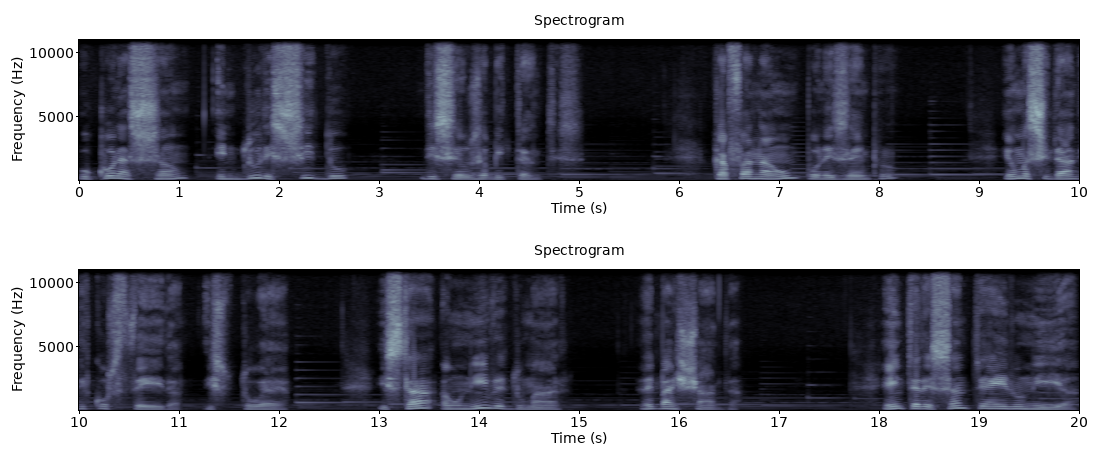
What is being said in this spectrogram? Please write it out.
o coração endurecido de seus habitantes. Cafarnaum, por exemplo, é uma cidade costeira, isto é, está ao nível do mar, rebaixada. É interessante a ironia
